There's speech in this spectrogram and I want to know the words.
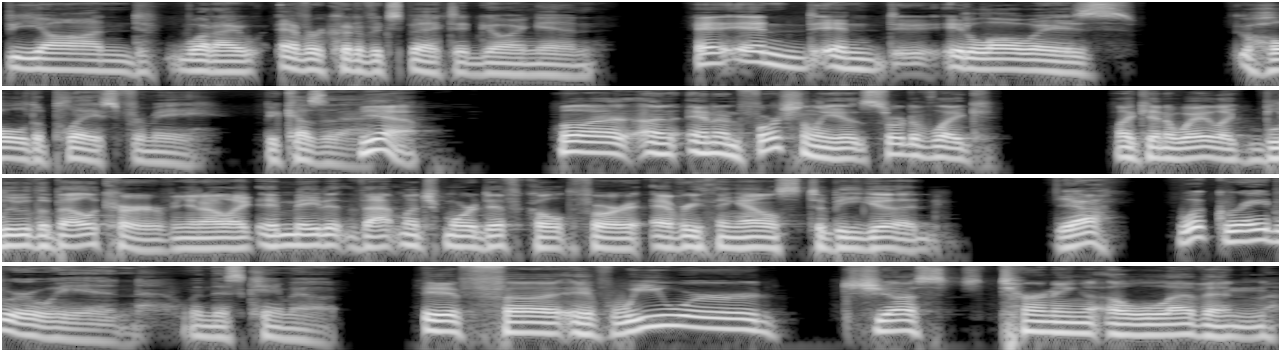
beyond what I ever could have expected going in, and and and it'll always hold a place for me because of that. Yeah. Well, uh, and- and unfortunately, it's sort of like, like in a way, like blew the bell curve. You know, like it made it that much more difficult for everything else to be good. Yeah. What grade were we in when this came out? If uh, if we were just turning eleven It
